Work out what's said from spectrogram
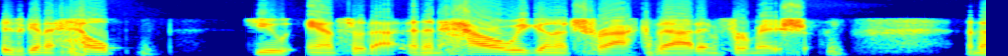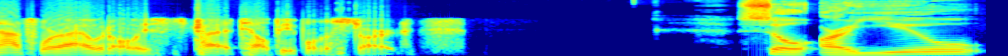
is going to help you answer that? And then how are we going to track that information? And that's where I would always try to tell people to start. So are you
